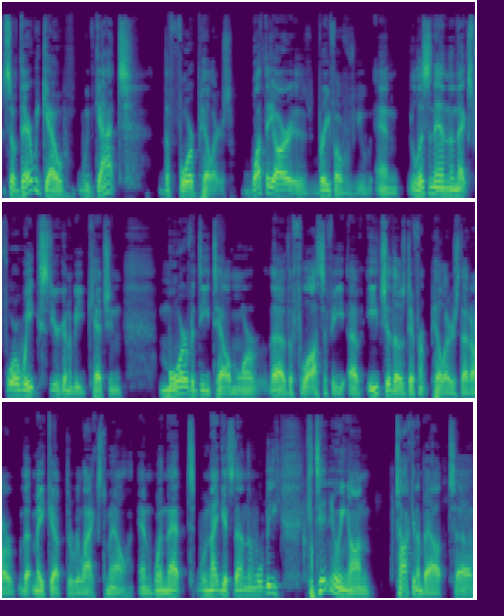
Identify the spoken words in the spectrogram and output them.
so there we go. We've got the four pillars. What they are is brief overview and listen in the next four weeks. You're going to be catching more of a detail, more of the philosophy of each of those different pillars that are, that make up the relaxed male. And when that, when that gets done, then we'll be continuing on talking about, uh,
